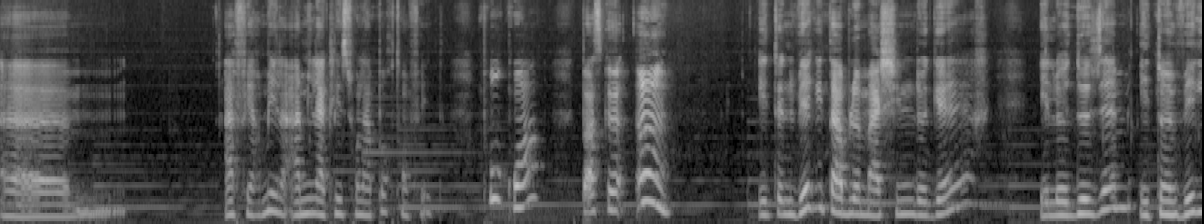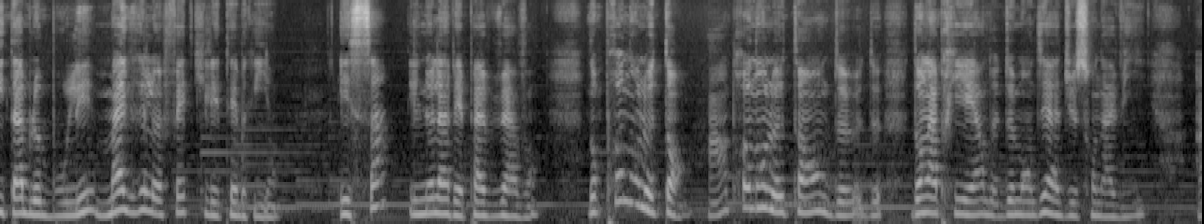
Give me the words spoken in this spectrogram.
a fermé, a mis la clé sur la porte en fait. Pourquoi? Parce que un est une véritable machine de guerre et le deuxième est un véritable boulet malgré le fait qu'il était brillant. Et ça, il ne l'avait pas vu avant. Donc prenons le temps, hein, prenons le temps de, dans la prière de demander à Dieu son avis euh,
